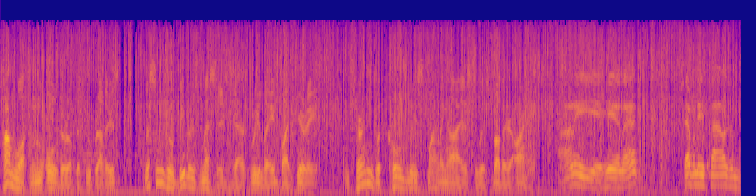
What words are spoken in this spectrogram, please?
Tom Lawton, older of the two brothers, listened to Beeler's message as relayed by Geary and turned with coldly smiling eyes to his brother Arnie. Arnie, you hear that? $70,000.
